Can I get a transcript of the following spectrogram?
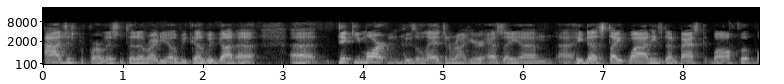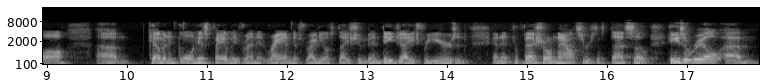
I just prefer listening to the radio because we've got uh, uh, Dickie Martin, who's a legend around here, as a um, uh, he does statewide. He's done basketball, football. Um, Coming and going, his family's run it, ran this radio station, been DJs for years, and and professional announcers and stuff. So he's a real um,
